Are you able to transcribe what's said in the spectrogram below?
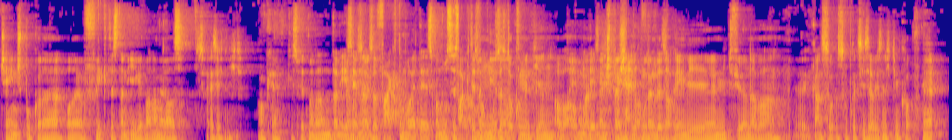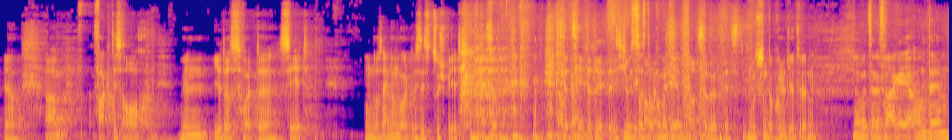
Changebook oder, oder fliegt das dann irgendwann einmal raus? Das weiß ich nicht. Okay, das wird man dann, dann eh sehen. Also Faktum heute ist, man muss es Fakt ist, man muss es dokumentieren, aber ob man das, wahrscheinlich muss man das auch irgendwie mitführen, aber äh, ganz so, so präzise habe ich es nicht im Kopf. Ja. ja. Ähm, Fakt ist auch, wenn ihr das heute seht, und was ändern wollt, es ist zu spät. Also der zehnte dritte ist schon Müsst das dokumentieren? Absolut, jetzt muss schon dokumentiert werden. Na, aber jetzt eine Frage an den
